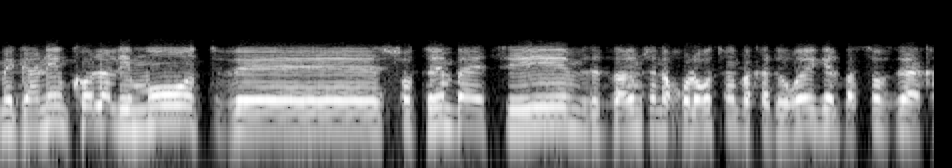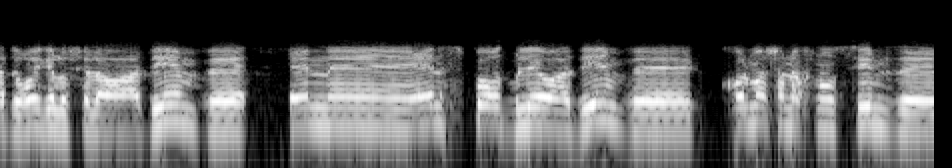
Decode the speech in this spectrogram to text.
מגנים כל אלימות ושוטרים ביציעים, זה דברים שאנחנו לא רוצים בכדורגל, בסוף זה הכדורגל הוא של האוהדים, ואין אה, ספורט בלי אוהדים, וכל מה שאנחנו עושים זה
